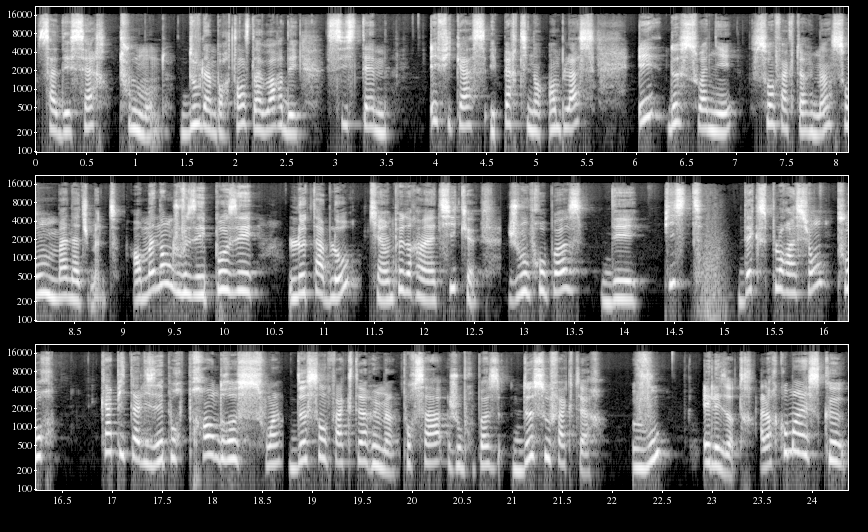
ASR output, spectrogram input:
ça dessert tout le monde. D'où l'importance d'avoir des systèmes efficaces et pertinents en place et de soigner son facteur humain, son management. Alors maintenant que je vous ai posé le tableau, qui est un peu dramatique, je vous propose des pistes d'exploration pour capitaliser, pour prendre soin de son facteur humain. Pour ça, je vous propose deux sous-facteurs, vous et les autres. Alors comment est-ce que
